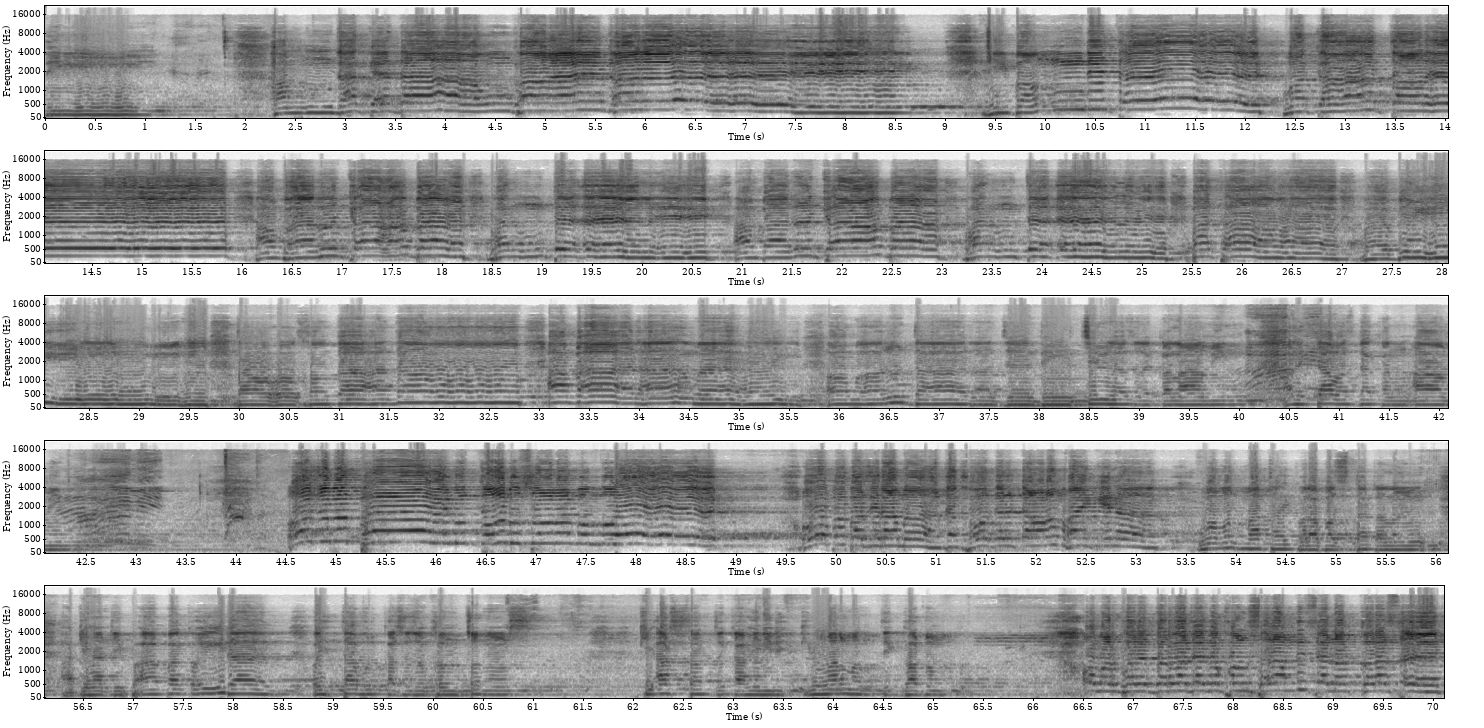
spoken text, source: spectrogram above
দিল হামদাকে দাও মাথায় করা বস্তাটা নয় হাঁটি হাঁটি কইরা ওই তাবুর কাছে যখন চলে আসছে, কি আশ্চর্য কাহিনীর কি মর্মান্তিক ঘটনা। আমার ঘরের দরওয়াজা যখন সালাম দিছে নক করেছেন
